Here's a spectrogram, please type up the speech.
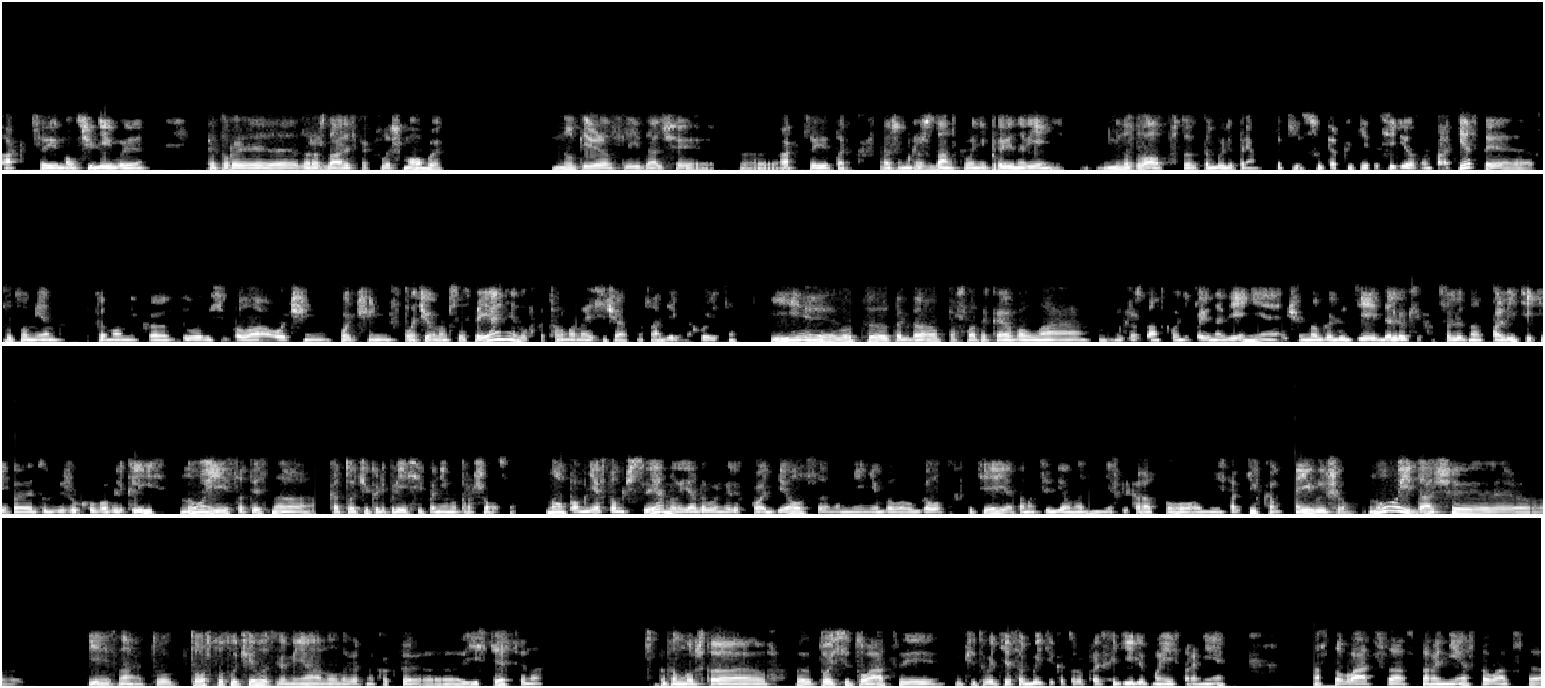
акции молчаливые, которые зарождались как флешмобы. Ну, переросли дальше акции, так скажем, гражданского неповиновения. Не назвал, что это были прям такие супер какие-то серьезные протесты. В тот момент экономика Беларуси была очень-очень в плачевном состоянии, ну, в котором она и сейчас на самом деле находится. И вот э, тогда пошла такая волна гражданского неповиновения. Очень много людей, далеких абсолютно от политики, в эту движуху вовлеклись. Ну и, соответственно, каточек репрессий по нему прошелся. Ну, по мне в том числе, но я довольно легко отделался, на мне не было уголовных статей, я там отсидел на несколько раз по административкам и вышел. Ну и дальше, я не знаю, то, то что случилось для меня, оно, наверное, как-то естественно, потому что в той ситуации, учитывая те события, которые происходили в моей стране, оставаться в стороне, оставаться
